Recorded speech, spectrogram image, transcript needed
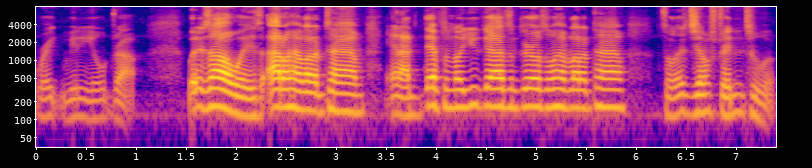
great video drop. But as always, I don't have a lot of time, and I definitely know you guys and girls don't have a lot of time, so let's jump straight into it.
